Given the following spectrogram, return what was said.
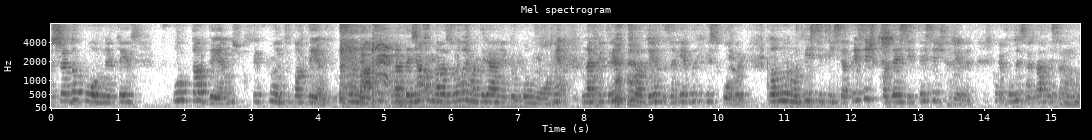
ще доповнити пункт 1, під пункт 1.17 надання одноразової матеріальної допомоги на підтримку родин загиблих військових. Плануємо 250 тисяч по 10 тисяч гривень. Як будуть звертатися, ну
